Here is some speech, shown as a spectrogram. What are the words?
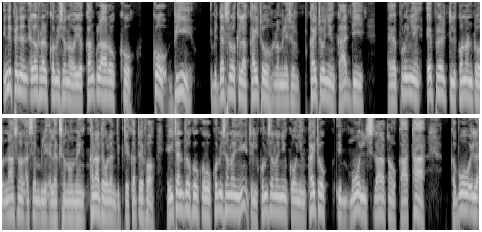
Independent electoral commission o yo kankularo ko ko bi ibe datro kila kaito nomination kaito nyin ka di eh, pour nyin april til kononto national assembly election o kanata wala député kate fa e itandro ko ko commission o nyin til commission o nyin ko nyin kaito mo sita o ka ta kabo ila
